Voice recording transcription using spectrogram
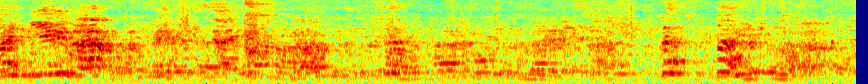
I knew that would be the case.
